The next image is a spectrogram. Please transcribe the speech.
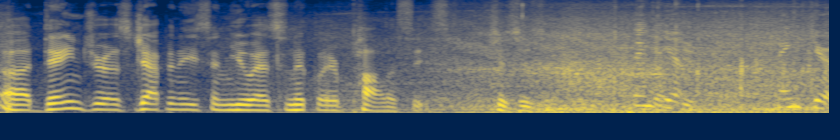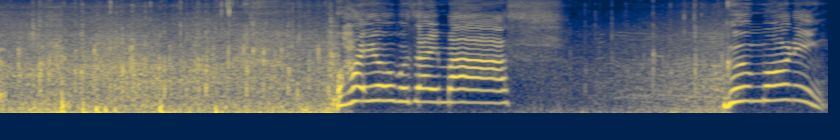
uh, dangerous Japanese and U.S. nuclear policies. Shizuzu. Thank you. Thank you. おはようございます。Good morning.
